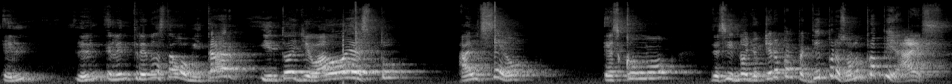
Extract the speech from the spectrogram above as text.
Él, él, entrena hasta vomitar y entonces llevado esto al SEO es como decir, no, yo quiero competir, pero solo en propiedades.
